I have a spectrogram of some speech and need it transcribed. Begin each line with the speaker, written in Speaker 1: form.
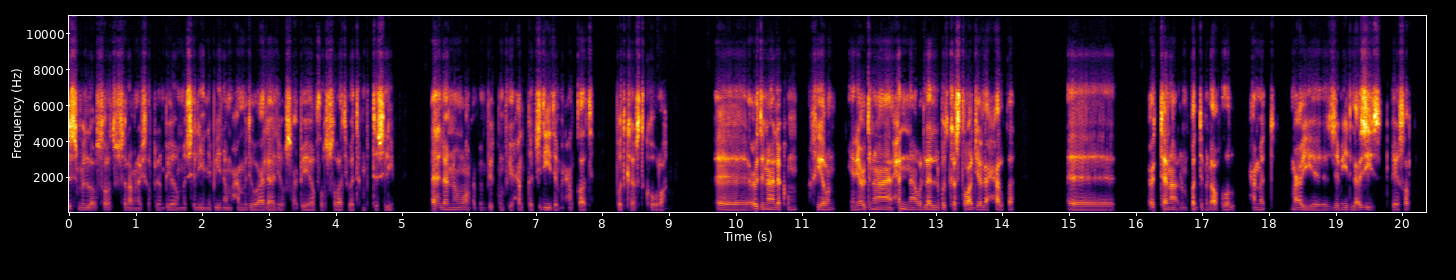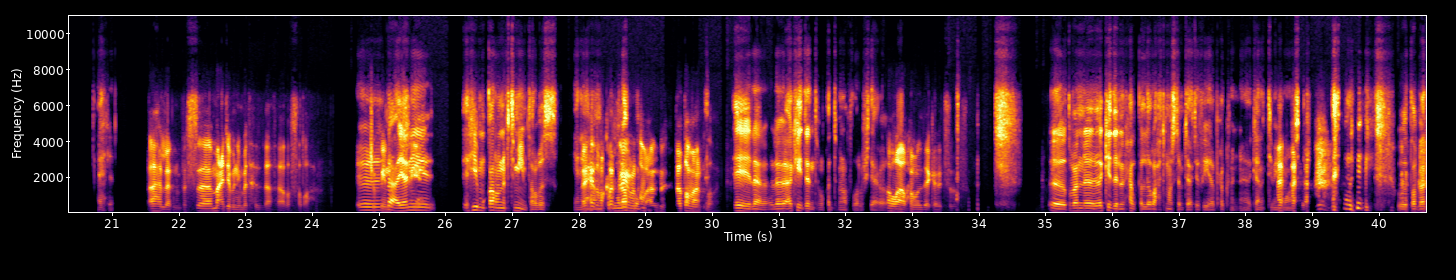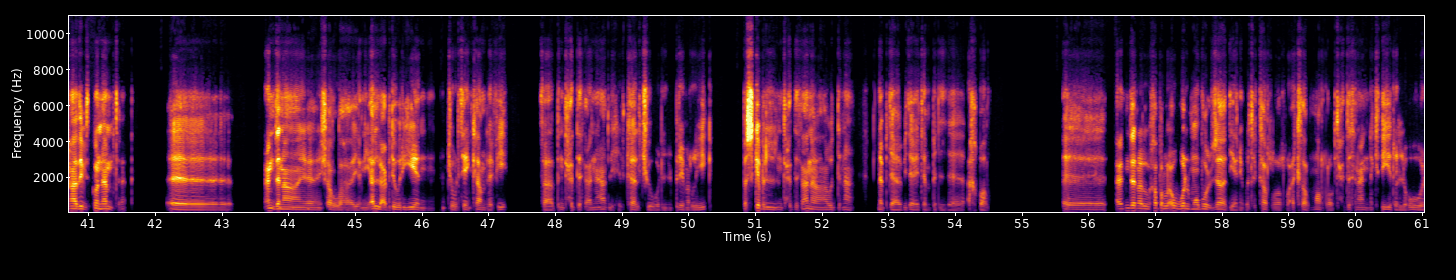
Speaker 1: بسم الله والصلاة والسلام على أشرف الأنبياء والمرسلين نبينا محمد وعلى آله وصحبه أفضل الصلاة وأتم التسليم. أهلا ومرحبا بكم في حلقة جديدة من حلقات بودكاست كورة. آه عدنا لكم أخيرا يعني عدنا حنا ولا البودكاست راجع له حلقة آه عدت أنا المقدم الأفضل حمد معي الزميل العزيز فيصل. أهلا.
Speaker 2: أهلا بس آه، ما عجبني مدح الذات هذا الصراحة.
Speaker 1: آه لا يعني. هي مقارنة في تميم ترى بس. يعني المقدم
Speaker 2: فيلم
Speaker 1: الأفضل.
Speaker 2: طبعا. لا طبعا طبعا.
Speaker 1: إيه لا, لا لا أكيد أنت المقدم الأفضل وش دعوة؟
Speaker 2: الله يرحم والديك السبب
Speaker 1: آه، طبعا آه، أكيد الحلقة اللي راحت ما استمتعتوا فيها بحكم انها كانت تميم مواسر وطبعا هذه بتكون أمتع. آه، عندنا إن شاء الله يعني ألعب دوريين جولتين كاملة فيه. فبنتحدث عنها اللي هي الكالتشيو والبريمير ليج. بس قبل نتحدث عنها ودنا نبدأ بداية بالأخبار. آه، عندنا الخبر الأول موضوع زاد يعني وتكرر أكثر مرة وتحدثنا عنه كثير اللي هو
